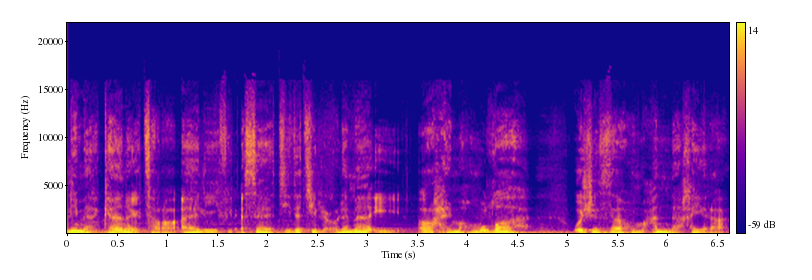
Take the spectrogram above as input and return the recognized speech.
لما كان يتراءى لي في الأساتذة العلماء رحمهم الله. وجزاهم عنا خيرا.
